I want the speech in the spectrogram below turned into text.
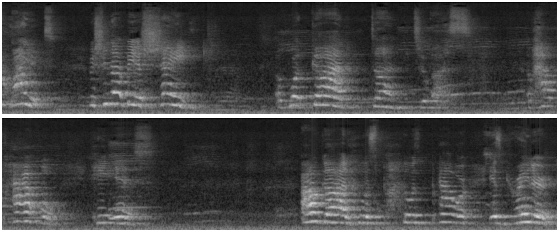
quiet. We should not be ashamed of what God done to us, of how powerful He is. Our God, who is whose power is greater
